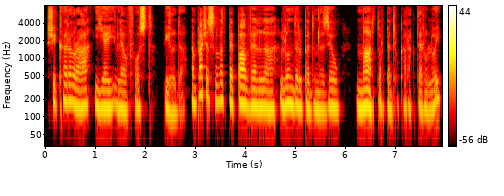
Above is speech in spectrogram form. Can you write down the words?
și cărora ei le-au fost pildă. Îmi place să-l văd pe Pavel uh, luându-l pe Dumnezeu martor pentru caracterul lui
